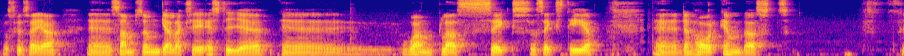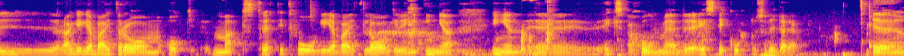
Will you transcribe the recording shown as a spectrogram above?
vad ska jag säga, eh, Samsung Galaxy S10, eh, OnePlus 6 och 6T. Eh, den har endast 4 GB RAM och max 32 GB lagring. Inga, ingen eh, expansion med SD-kort och så vidare. Eh,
